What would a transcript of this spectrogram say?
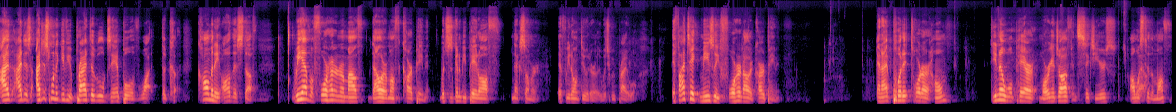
I I just I just want to give you a practical example of what the culminate all this stuff. We have a four hundred a month dollar a month car payment, which is going to be paid off next summer if we don't do it early, which we probably will if I take measly four hundred dollar card payment and I put it toward our home, do you know we'll pay our mortgage off in six years, almost Wow. to the month?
